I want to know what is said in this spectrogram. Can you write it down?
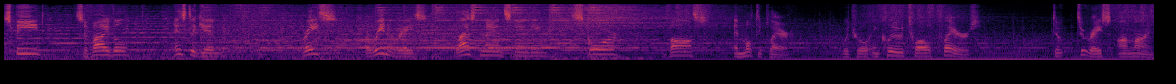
speed, survival, instagib, race, arena race, last man standing, score, boss, and multiplayer, which will include 12 players to, to race online.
